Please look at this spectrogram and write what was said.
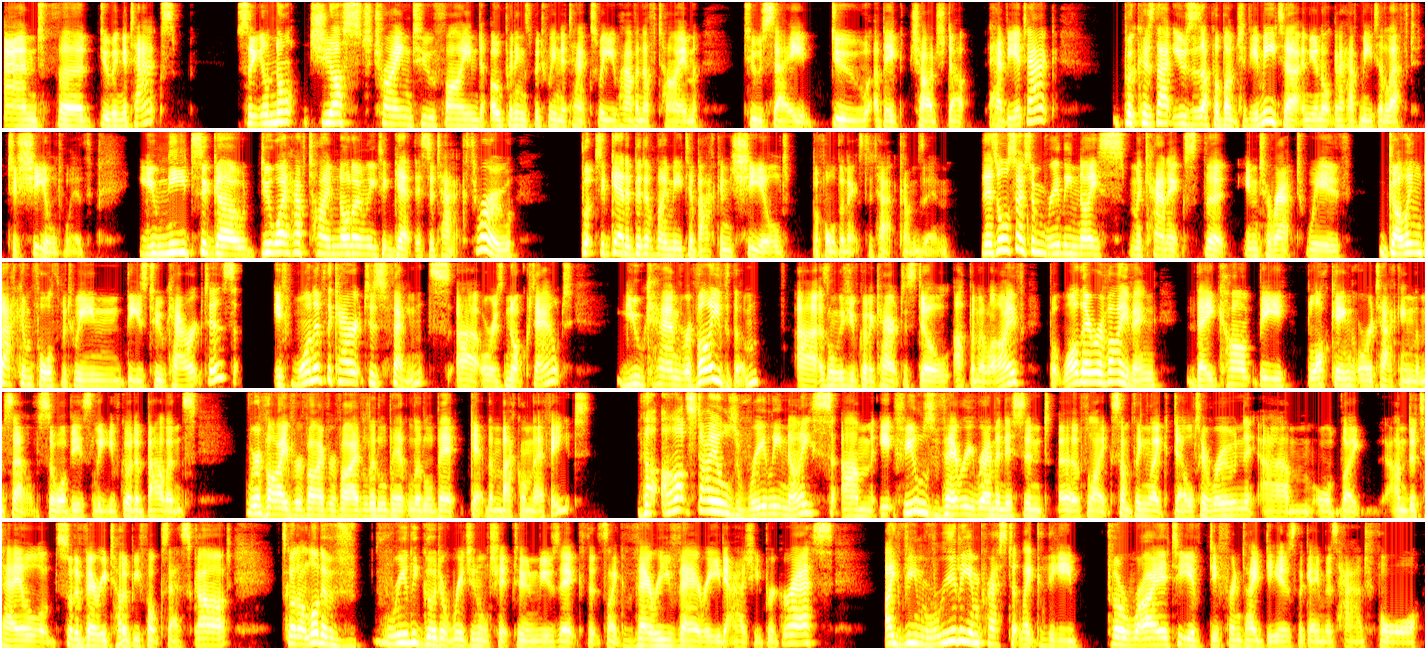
and for doing attacks. So you're not just trying to find openings between attacks where you have enough time to, say, do a big charged up heavy attack, because that uses up a bunch of your meter and you're not going to have meter left to shield with. You need to go, do I have time not only to get this attack through, but to get a bit of my meter back and shield before the next attack comes in? There's also some really nice mechanics that interact with going back and forth between these two characters. If one of the characters faints uh, or is knocked out, you can revive them uh, as long as you've got a character still up and alive. But while they're reviving, they can't be blocking or attacking themselves. So obviously, you've got to balance revive, revive, revive, a little bit, little bit, get them back on their feet. The art style's really nice. Um, it feels very reminiscent of like something like Deltarune, um, or like Undertale, sort of very Toby Fox esque art. It's got a lot of really good original chiptune music that's like very varied as you progress. I've been really impressed at like the variety of different ideas the game has had for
